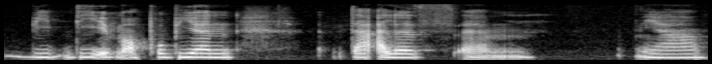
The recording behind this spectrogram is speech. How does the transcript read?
wie die eben auch probieren, da alles ähm, ja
